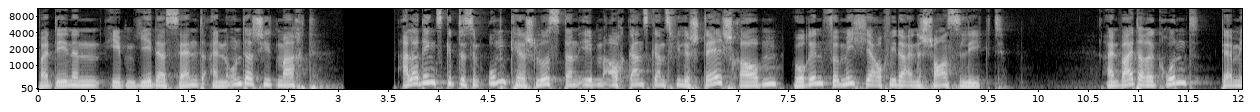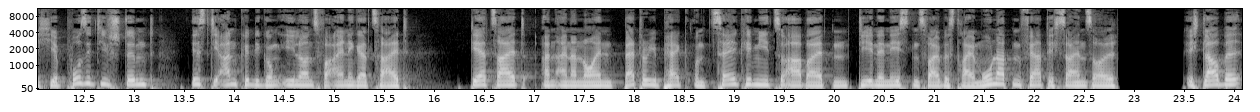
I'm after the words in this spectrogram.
bei denen eben jeder Cent einen Unterschied macht. Allerdings gibt es im Umkehrschluss dann eben auch ganz, ganz viele Stellschrauben, worin für mich ja auch wieder eine Chance liegt. Ein weiterer Grund, der mich hier positiv stimmt, ist die Ankündigung Elons vor einiger Zeit, derzeit an einer neuen Battery Pack und Zellchemie zu arbeiten, die in den nächsten zwei bis drei Monaten fertig sein soll. Ich glaube,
